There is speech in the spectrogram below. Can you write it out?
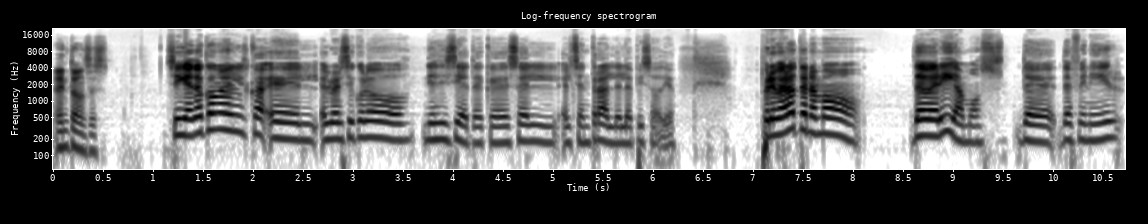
Entonces, Siguiendo con el, el, el versículo 17, que es el, el central del episodio. Primero tenemos, deberíamos de definir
